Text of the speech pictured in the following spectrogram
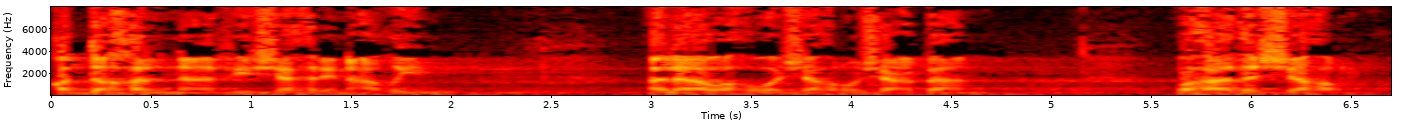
قد دخلنا في شهر عظيم ألا وهو شهر شعبان وهذا الشهر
